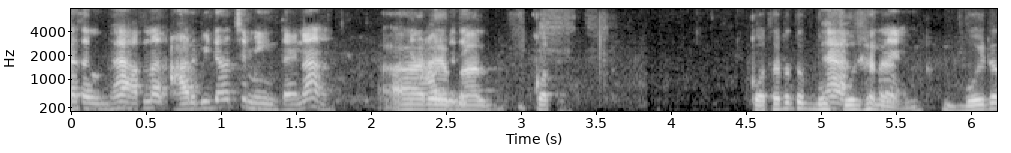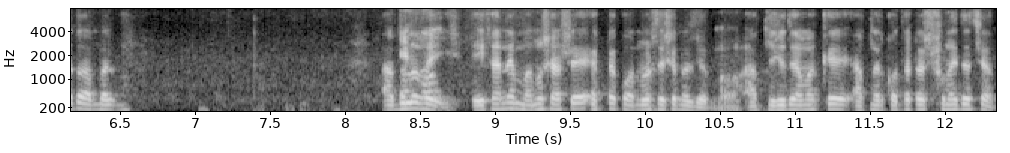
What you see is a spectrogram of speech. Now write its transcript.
থাকুক ভাই আপনার আরবিটা হচ্ছে মেইন তাই না? আরে ভালো কথাটা তো হ্যাঁ, বুঝে শুনেন। নেন। বইটা তো আমরা আব্দুল্লাহ ভাই এখানে মানুষ আসে একটা কনভারসেশনের জন্য। আপনি যদি আমাকে আপনার কথাটা শোনাইতে চান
